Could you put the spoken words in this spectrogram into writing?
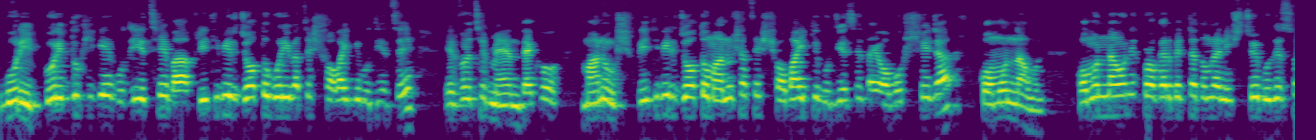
গরিব। গরিব দুঃখীকে বুঝিয়েছে বা পৃথিবীর যত গরিব আছে সবাইকে বুঝিয়েছে, এরপর হচ্ছে ম্যান দেখো, মানুষ, পৃথিবীর যত মানুষ আছে সবাইকে বুঝিয়েছে, তাই অবশ্যই এটা কমন নাউন কমন নাউনের প্রকারভেদটা তোমরা নিশ্চয়ই বুঝেছ।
